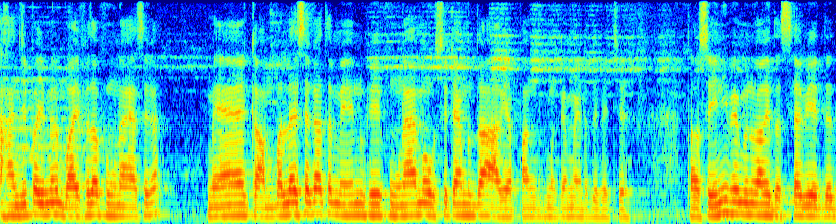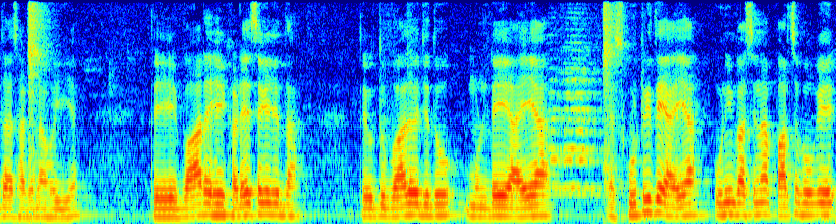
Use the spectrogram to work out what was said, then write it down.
ਹਾਂਜੀ ਭਾਜੀ ਮੈਨੂੰ ਵਾਈਫ ਦਾ ਫੋਨ ਆਇਆ ਸੀਗਾ। ਮੈਂ ਕੰਮ ਵੱਲ ਸੀਗਾ ਤਾਂ ਮੈਨੂੰ ਫਿਰ ਫੋਨ ਆਇਆ, ਮੈਂ ਉਸੇ ਟਾਈਮ ਦਾ ਆ ਗਿਆ 5 ਮਿੰਟ ਦੇ ਵਿੱਚ। ਤਾਂ ਅਸੀਂ ਨਹੀਂ ਫਿਰ ਮੈਨੂੰ ਆ ਕੇ ਦੱਸਿਆ ਵੀ ਇੱਦਾਂ ਇੱਦਾਂ ਸਾਡੇ ਨਾਲ ਹੋਈ ਆ। ਤੇ ਬਾਹਰ ਇਹ ਖੜੇ ਸੀਗੇ ਜਿੱਦਾਂ। ਤੇ ਉਸ ਤੋਂ ਬਾਅਦ ਜਦੋਂ ਮੁੰਡੇ ਆਏ ਆ ਸਕੂਟਰੀ ਤੇ ਆਏ ਆ, ਉਨੀ ਬਸ ਇਹਨਾਂ ਪਰਸ ਖੋ ਕੇ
